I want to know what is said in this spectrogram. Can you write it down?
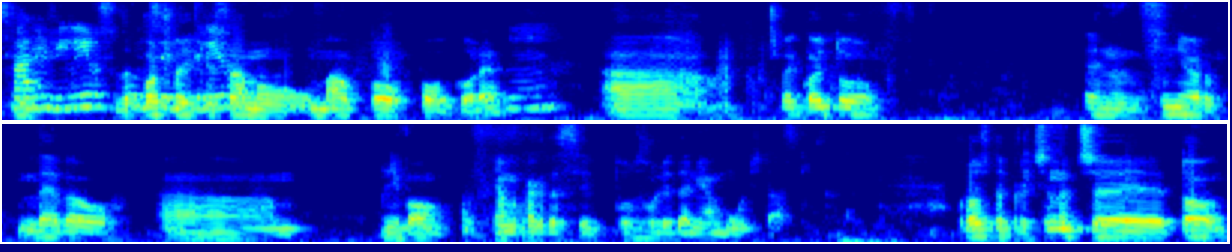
Това не ви ли започвайки разконцентрира? само малко по- по-отгоре, М, а, човек, който е на level а, ниво, няма как да си позволи да няма мултитаскинг. Простата причина, че то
